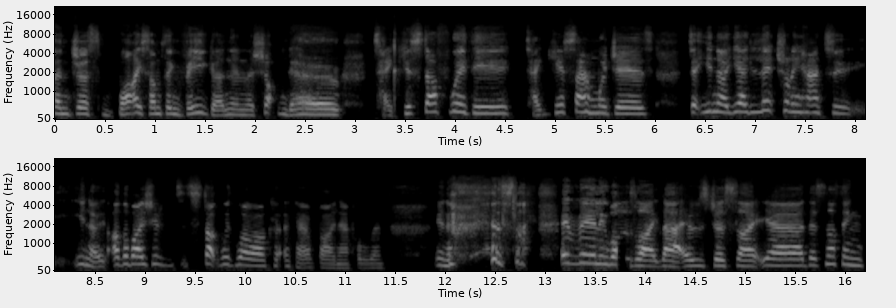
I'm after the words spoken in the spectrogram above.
and just buy something vegan in the shop. No, take your stuff with you, take your sandwiches. You know, yeah, literally had to, you know, otherwise you're stuck with, well, okay, I'll buy an apple then. You know, it's like, it really was like that. It was just like, yeah, there's nothing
